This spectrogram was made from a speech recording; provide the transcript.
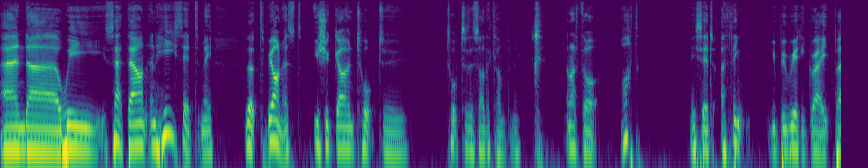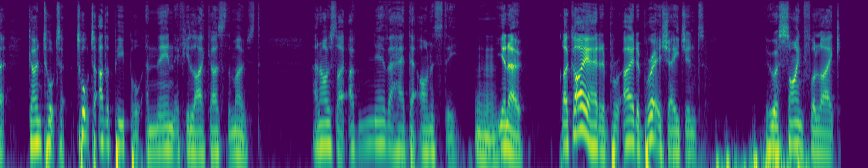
And uh, we sat down, and he said to me, "Look, to be honest, you should go and talk to talk to this other company." and I thought, "What?" He said, "I think you'd be really great, but go and talk to talk to other people, and then if you like us the most." And I was like, I've never had that honesty. Mhm. You know, like I had a Br- I had a British agent who was signed for like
